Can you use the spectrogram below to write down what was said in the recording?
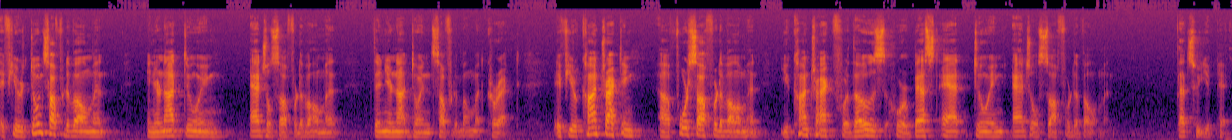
if you're doing software development and you're not doing agile software development, then you're not doing software development correct. If you're contracting uh, for software development, you contract for those who are best at doing agile software development. That's who you pick.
